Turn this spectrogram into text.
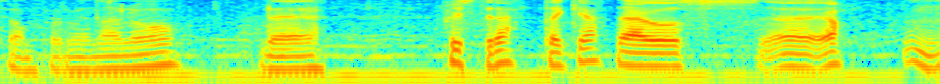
Trampe min er lov. Det plystre, tenker jeg. Det er jo eh, Ja. Mm.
